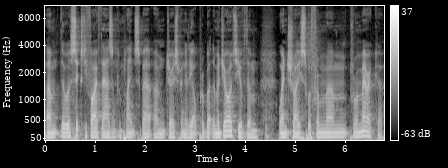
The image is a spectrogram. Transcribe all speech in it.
Um, there were 65,000 complaints about um, Jerry Springer the Opera, but the majority of them, when traced, were from um, from America,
